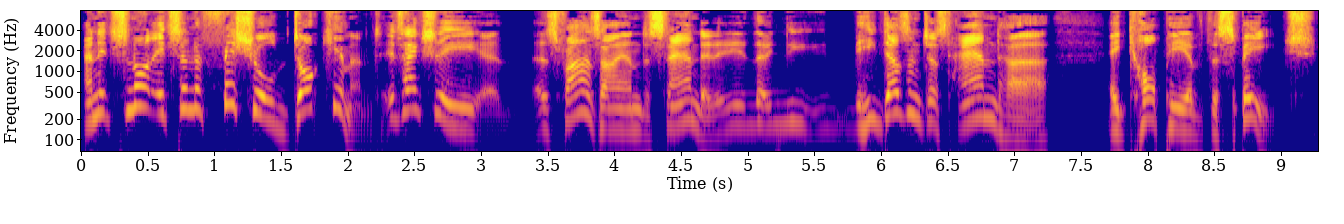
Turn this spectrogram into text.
And it's not, it's an official document. It's actually, uh, as far as I understand it, he doesn't just hand her a copy of the speech.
